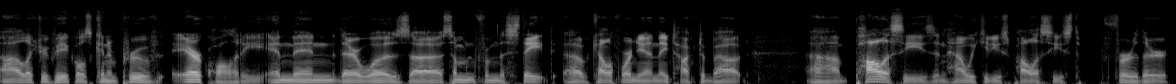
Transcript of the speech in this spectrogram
uh, electric vehicles can improve air quality. And then there was uh, someone from the state of California, and they talked about uh, policies and how we could use policies to further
